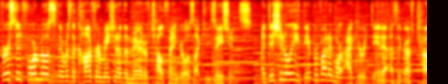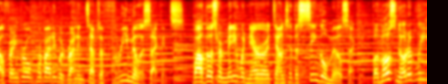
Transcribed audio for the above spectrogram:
First and foremost, there was the confirmation of the merit of Child Fangirl's accusations. Additionally, they provided more accurate data as the graphs Child Fangirl provided would run in steps of 3 milliseconds, while those from Minnie would narrow it down to the single millisecond. But most notably,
